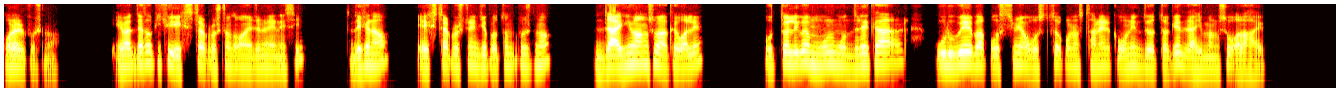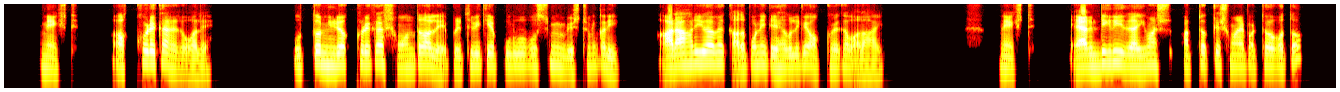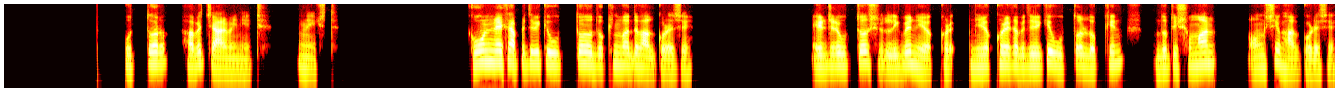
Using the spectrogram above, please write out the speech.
পরের প্রশ্ন। এবার দেখো কিছু এক্সট্রা প্রশ্ন তোমার জন্য এনেছি। দেখে নাও এক্সট্রা প্রশ্নের যে প্রথম প্রশ্ন, দ্রাঘিমাংশ কাকে বলে? উত্তর লিখবে মূল মধ্যরেখার পূর্বে বা পশ্চিমে অবস্থিত কোনো স্থানের কৌণিক দূরত্বকে দ্রাঘিমাংশ বলা হয়। নেক্সট অক্ষরেখা কাকে বলে? উত্তর নিরক্ষরেখার সমান্তরালে পৃথিবীকে পূর্ব পশ্চিমে বেষ্টনকারী আড়াহাড়িভাবে কাল্পনিক রেখাগুলিকে অক্ষরেখা বলা হয়। নেক্সট এক ডিগ্রি দ্রাঘিমা স- পার্থক্যের সময়ের পার্থক্য কত? উত্তর হবে চার মিনিট। নেক্সট কোন রেখা পৃথিবীকে উত্তর ও দক্ষিণ মধ্যে ভাগ করেছে? যেটা উত্তর লিখবে নিরক্ষরে, নিরক্ষরেখা পৃথিবীকে উত্তর, দক্ষিণ দুটি সমান অংশে ভাগ করেছে।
